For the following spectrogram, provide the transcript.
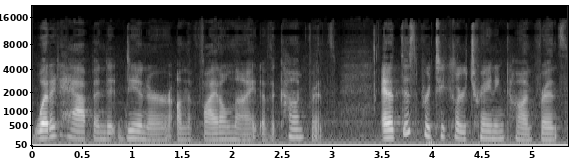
what had happened at dinner on the final night of the conference. And at this particular training conference,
